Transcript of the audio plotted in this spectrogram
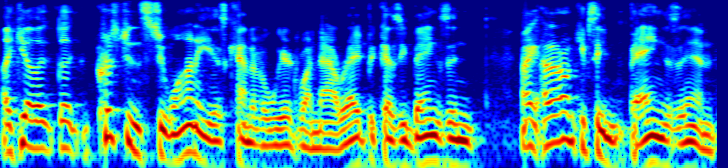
like you know, like, like Christian Stuani is kind of a weird one now, right? Because he bangs in. I, don't keep saying bangs in.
